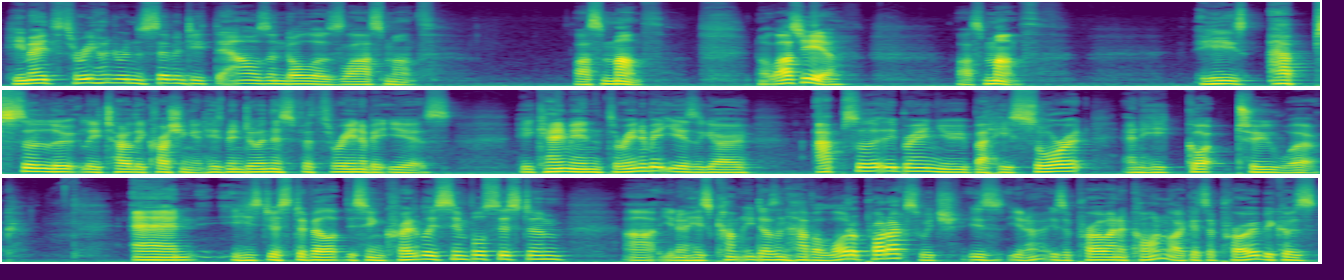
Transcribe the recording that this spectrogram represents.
He made $370,000 last month. Last month. Not last year, last month. He's absolutely totally crushing it. He's been doing this for three and a bit years. He came in three and a bit years ago, absolutely brand new, but he saw it and he got to work. And he's just developed this incredibly simple system uh, you know, his company doesn't have a lot of products, which is you know is a pro and a con. Like it's a pro because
